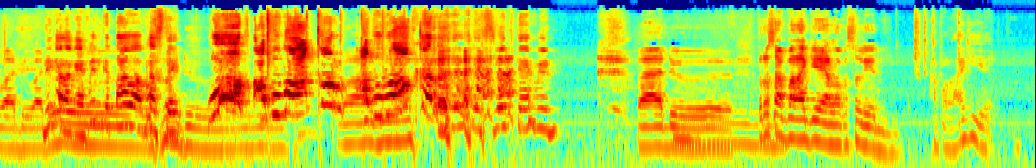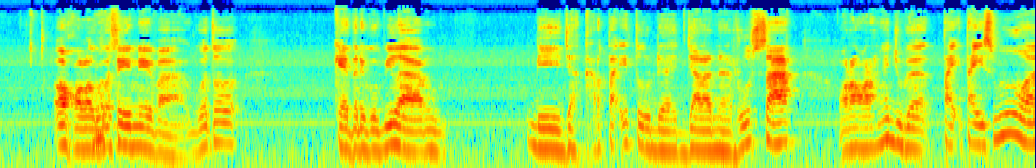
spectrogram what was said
waduh, waduh. Ini kalau Kevin ketawa pasti. Waduh. Wah, Abu Bakar, Waduh. Abu Bakar. Banget Kevin. Waduh. Terus apa lagi ya lo keselin? Apalagi ya? Oh kalau gue sih ini pak, gue tuh kayak tadi gue bilang di Jakarta itu udah jalannya rusak, orang-orangnya juga tai-tai semua.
